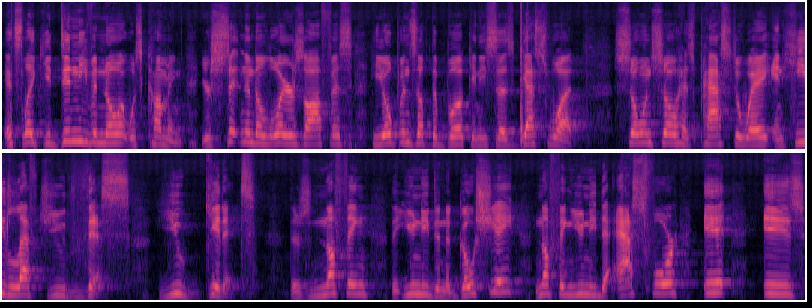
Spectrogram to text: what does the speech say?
It's like you didn't even know it was coming. You're sitting in the lawyer's office, he opens up the book, and he says, Guess what? So and so has passed away, and he left you this. You get it. There's nothing that you need to negotiate, nothing you need to ask for. It is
